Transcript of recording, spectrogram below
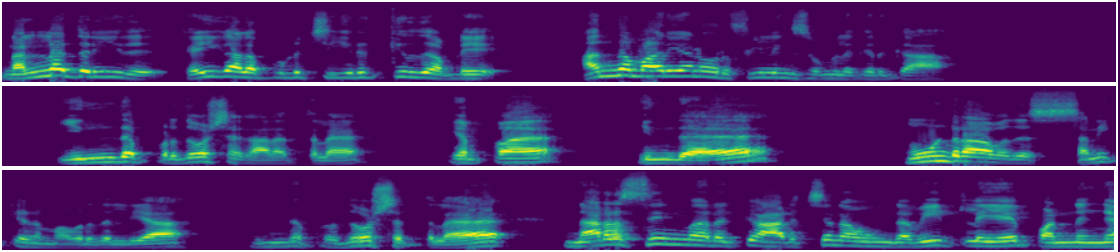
நல்லா தெரியுது. கை காலை பிடிச்சி இருக்குது அப்படியே. அந்த மாதிரியான ஒரு ஃபீலிங்ஸ் உங்களுக்கு இருக்கா? இந்த பிரதோஷ காலத்துல எப்ப? இந்த மூன்றாவது சனிக்கிழமை வருது இல்லையா? இந்த பிரதோஷத்துல நரசிம்மருக்கு அர்ச்சனை உங்க வீட்டிலேயே பண்ணுங்க.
